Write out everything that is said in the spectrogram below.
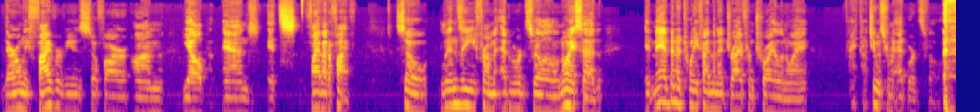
There are only five reviews so far on Yelp, and it's five out of five. So Lindsay from Edwardsville, Illinois said, It may have been a 25 minute drive from Troy, Illinois. I thought she was from Edwardsville.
